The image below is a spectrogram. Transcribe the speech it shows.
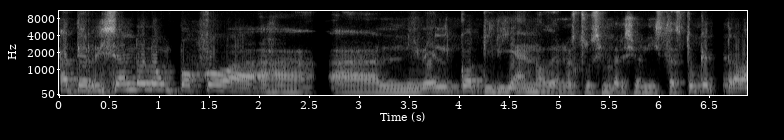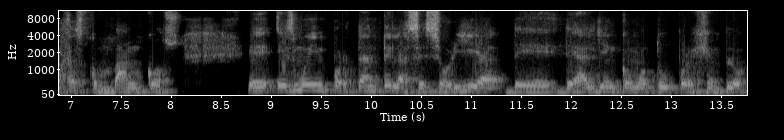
aterrizándolo un poco al nivel cotidiano de nuestros inversionistas, tú que trabajas con bancos, eh, es muy importante la asesoría de, de, alguien como tú, por ejemplo,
